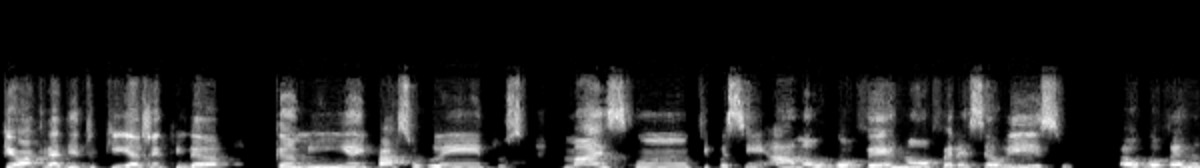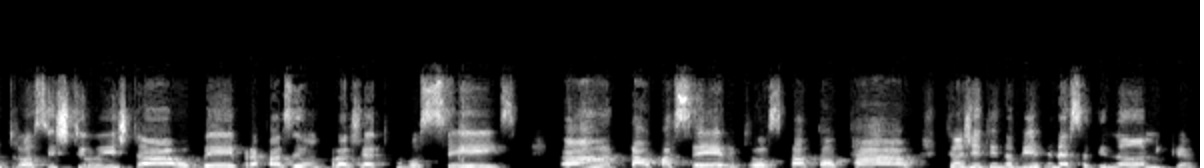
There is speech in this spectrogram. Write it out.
Que eu acredito que a gente ainda caminha em passos lentos, mas com tipo assim, ah, não, o governo ofereceu isso, o governo trouxe estilista A ou B para fazer um projeto com vocês, ah, tal parceiro trouxe tal, tal, tal. Então a gente ainda vive nessa dinâmica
